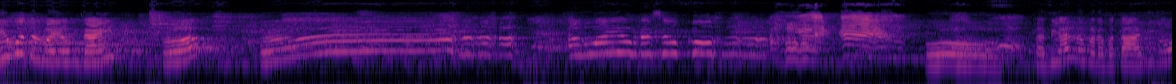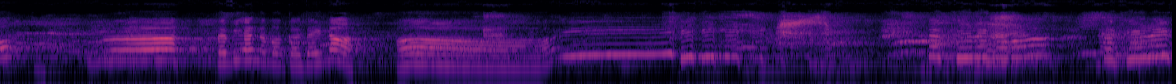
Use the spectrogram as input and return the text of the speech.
Na ba yung day? Oh? Oh. Ang wayong nasuko. Oh. Tabihan naman na batani, oh. Ah, tabihan naman ka, day na. Ah. Tagilig naman. Tagilig.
